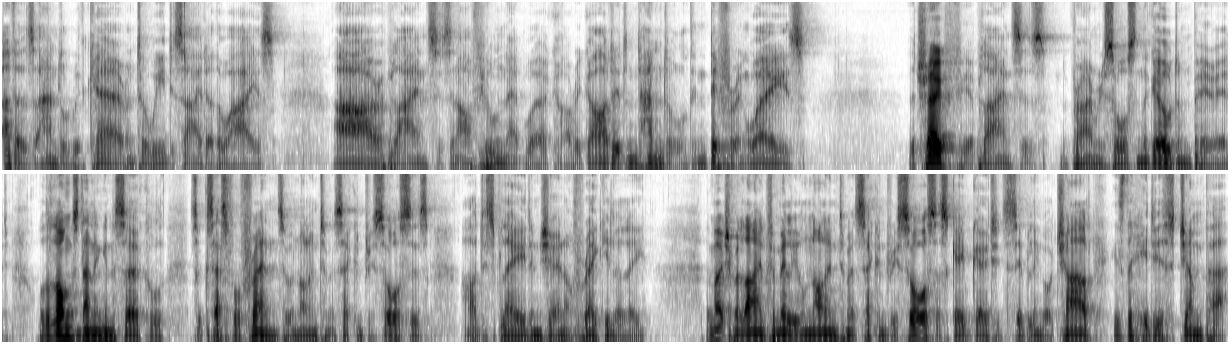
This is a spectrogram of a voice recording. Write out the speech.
Others are handled with care until we decide otherwise. Our appliances and our fuel network are regarded and handled in differing ways. The trophy appliances, the primary source in the golden period, or the long-standing inner circle successful friends who are non-intimate secondary sources, are displayed and shown off regularly. The much maligned familial non-intimate secondary source, a scapegoated sibling or child, is the hideous jumper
